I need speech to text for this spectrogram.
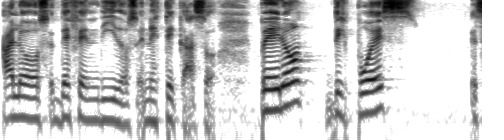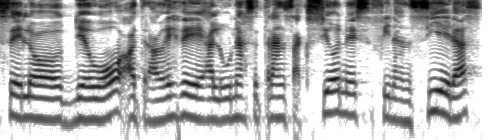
a los defendidos en este caso. Pero después se lo llevó a través de algunas transacciones financieras,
